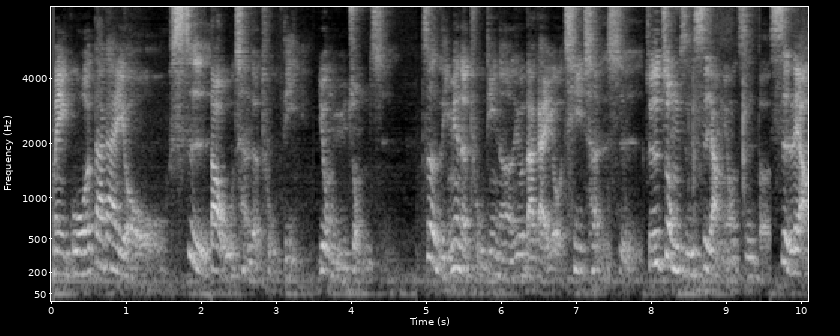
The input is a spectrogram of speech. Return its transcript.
美国大概有四到五成的土地用于种植，这里面的土地呢，又大概有七成是就是种植饲养牛只的饲料。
